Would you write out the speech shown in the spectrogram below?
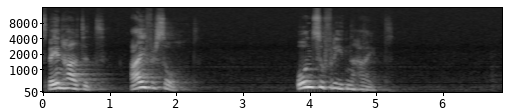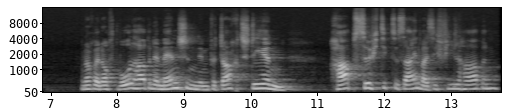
Es beinhaltet Eifersucht, Unzufriedenheit. Und auch wenn oft wohlhabende Menschen im Verdacht stehen, habsüchtig zu sein, weil sie viel haben,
